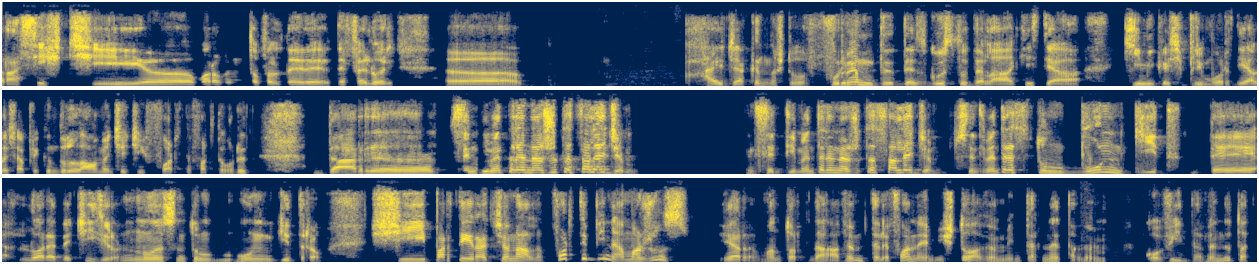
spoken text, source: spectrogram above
rasiști și, uh, mă rog, în tot felul de, de feluri, uh, hijackând, nu știu, furând dezgustul de la chestia chimică și primordială și aplicându-l la oameni, ceea ce e foarte, foarte urât, dar uh, sentimentele ne ajută să alegem. Sentimentele ne ajută să alegem. Sentimentele sunt un bun ghid de luarea deciziilor, nu sunt un, un ghid rău. Și partea irațională. Foarte bine, am ajuns, iar mă întorc, da, avem telefoane mișto, avem internet, avem COVID, avem de toate.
